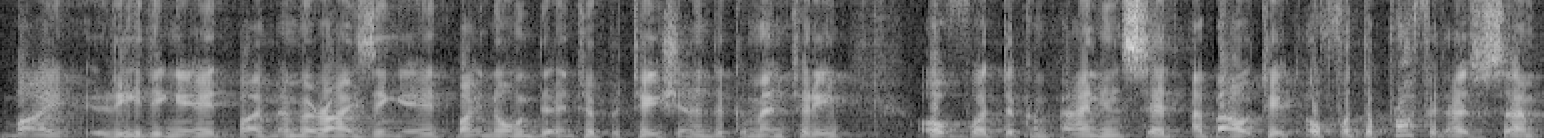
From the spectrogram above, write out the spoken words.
by reading it, by memorizing it, by knowing the interpretation and the commentary of what the companions said about it, of what the Prophet ﷺ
